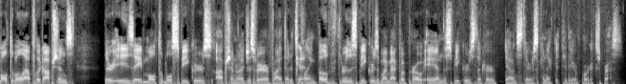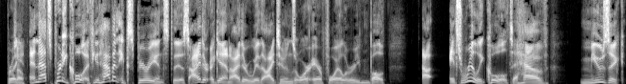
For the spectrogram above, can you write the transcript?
multiple output options, there is a multiple speakers option, and I just verified that it's Good. playing both through the speakers of my MacBook Pro and the speakers that are downstairs connected to the Airport Express. Brilliant. So, And that's pretty cool. If you haven't experienced this, either again, either with iTunes or Airfoil or even both, uh, it's really cool to have music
